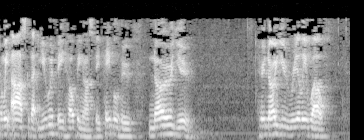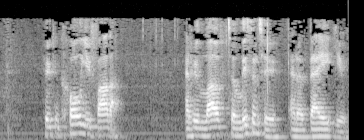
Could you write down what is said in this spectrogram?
And we ask that you would be helping us be people who know you, who know you really well, who can call you Father, and who love to listen to and obey you.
